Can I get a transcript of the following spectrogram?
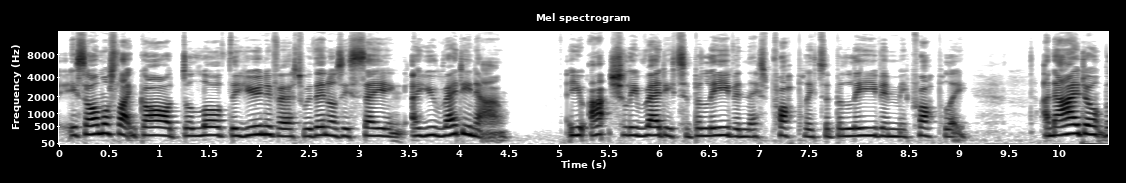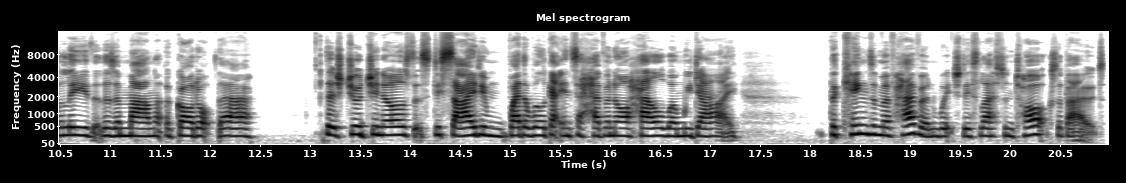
it's almost like God, the love, the universe within us is saying, Are you ready now? Are you actually ready to believe in this properly, to believe in me properly? And I don't believe that there's a man, a God up there that's judging us, that's deciding whether we'll get into heaven or hell when we die. The kingdom of heaven, which this lesson talks about,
